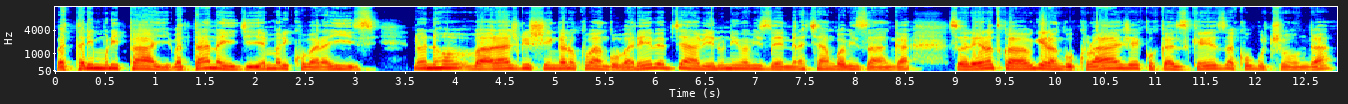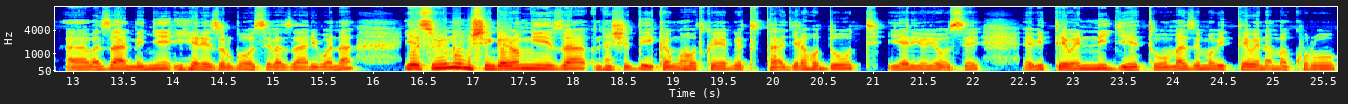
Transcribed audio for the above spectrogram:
batari muri payi batanayigiyemo ariko barayizi. Noneho barajwe ishinga no kuvuga ngo barebe bya bintu niba bizemera cyangwa bizanga. So rero twababwira ngo kuraje ku kazi keza ko gucunga bazamenye iherezo rwose bazaribona. Yesu uyu ni umushinga rero mwiza ntashidikanywaho twebwe tutageraho duti iyo ari yo yose. Bitewe n'igihe tuwumazemo bitewe n'amakuru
